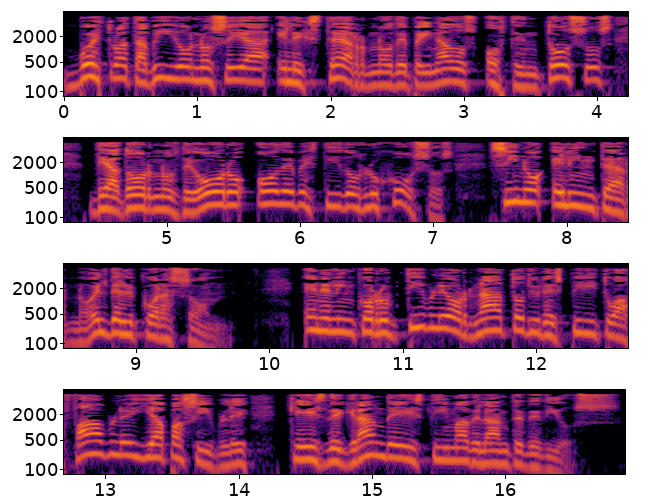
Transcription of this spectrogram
Vuestro atavío no sea el externo de peinados ostentosos, de adornos de oro o de vestidos lujosos, sino el interno, el del corazón, en el incorruptible ornato de un espíritu afable y apacible, que es de grande estima delante de Dios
